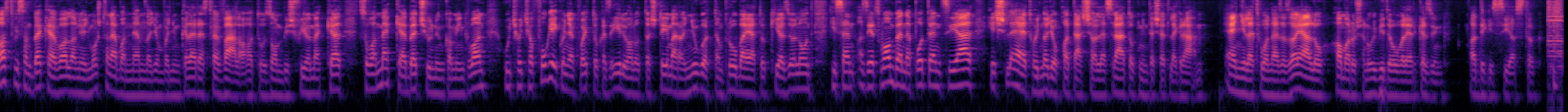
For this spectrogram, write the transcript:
Azt viszont be kell vallani, hogy mostanában nem nagyon vagyunk eleresztve vállalható zombis filmekkel, szóval meg kell becsülnünk, amink van, úgyhogy ha fogékonyak vagytok az élőhalottas témára, nyugodtan próbáljátok ki az ölont, hiszen azért van benne potenciál, és lehet, hogy nagyobb hatással lesz rátok, mint esetleg rám. Ennyi lett volna ez az ajánló, hamarosan új videóval érkezünk. Addig is sziasztok!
